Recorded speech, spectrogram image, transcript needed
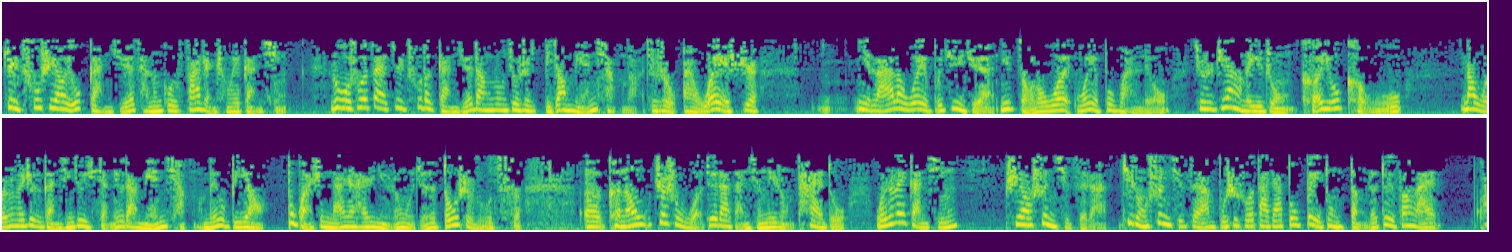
最初是要有感觉才能够发展成为感情。如果说在最初的感觉当中就是比较勉强的，就是哎，我也是你来了我也不拒绝，你走了我我也不挽留，就是这样的一种可有可无。那我认为这个感情就显得有点勉强了，没有必要。不管是男人还是女人，我觉得都是如此。呃，可能这是我对待感情的一种态度。我认为感情是要顺其自然，这种顺其自然不是说大家都被动等着对方来跨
